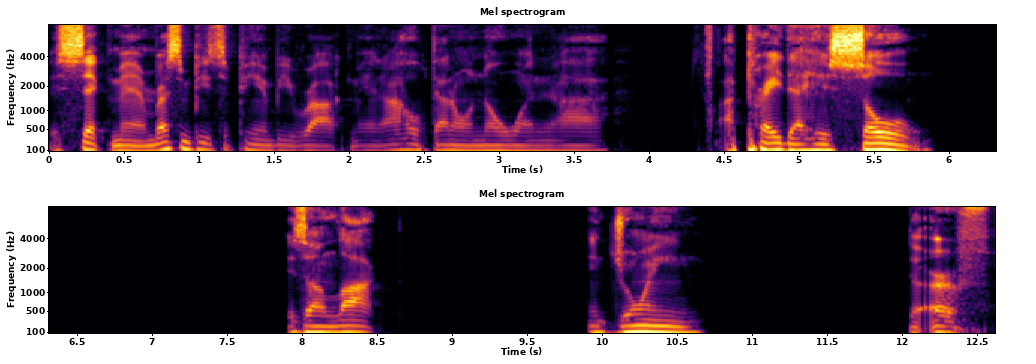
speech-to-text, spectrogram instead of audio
It's sick, man. Rest in peace to PNB Rock, man. I hope that on no one. And I I pray that his soul is unlocked, enjoying the earth.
